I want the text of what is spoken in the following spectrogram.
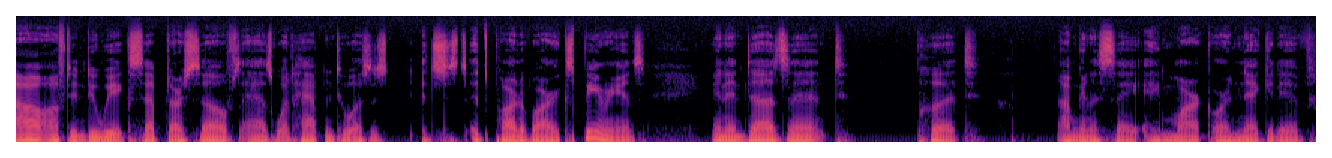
how often do we accept ourselves as what happened to us? is it's just, it's part of our experience. And it doesn't put, I'm going to say, a mark or a negative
